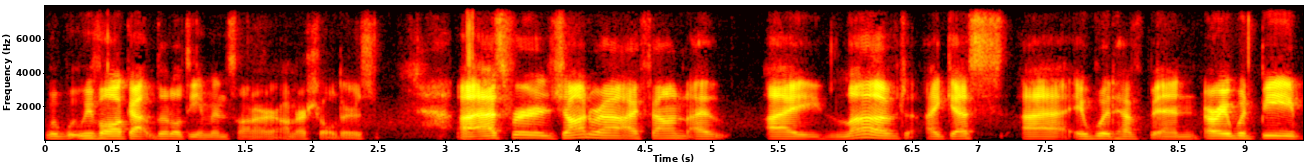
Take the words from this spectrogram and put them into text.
we, we've all got little demons on our on our shoulders. Uh, as for genre, I found I I loved. I guess uh, it would have been, or it would be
